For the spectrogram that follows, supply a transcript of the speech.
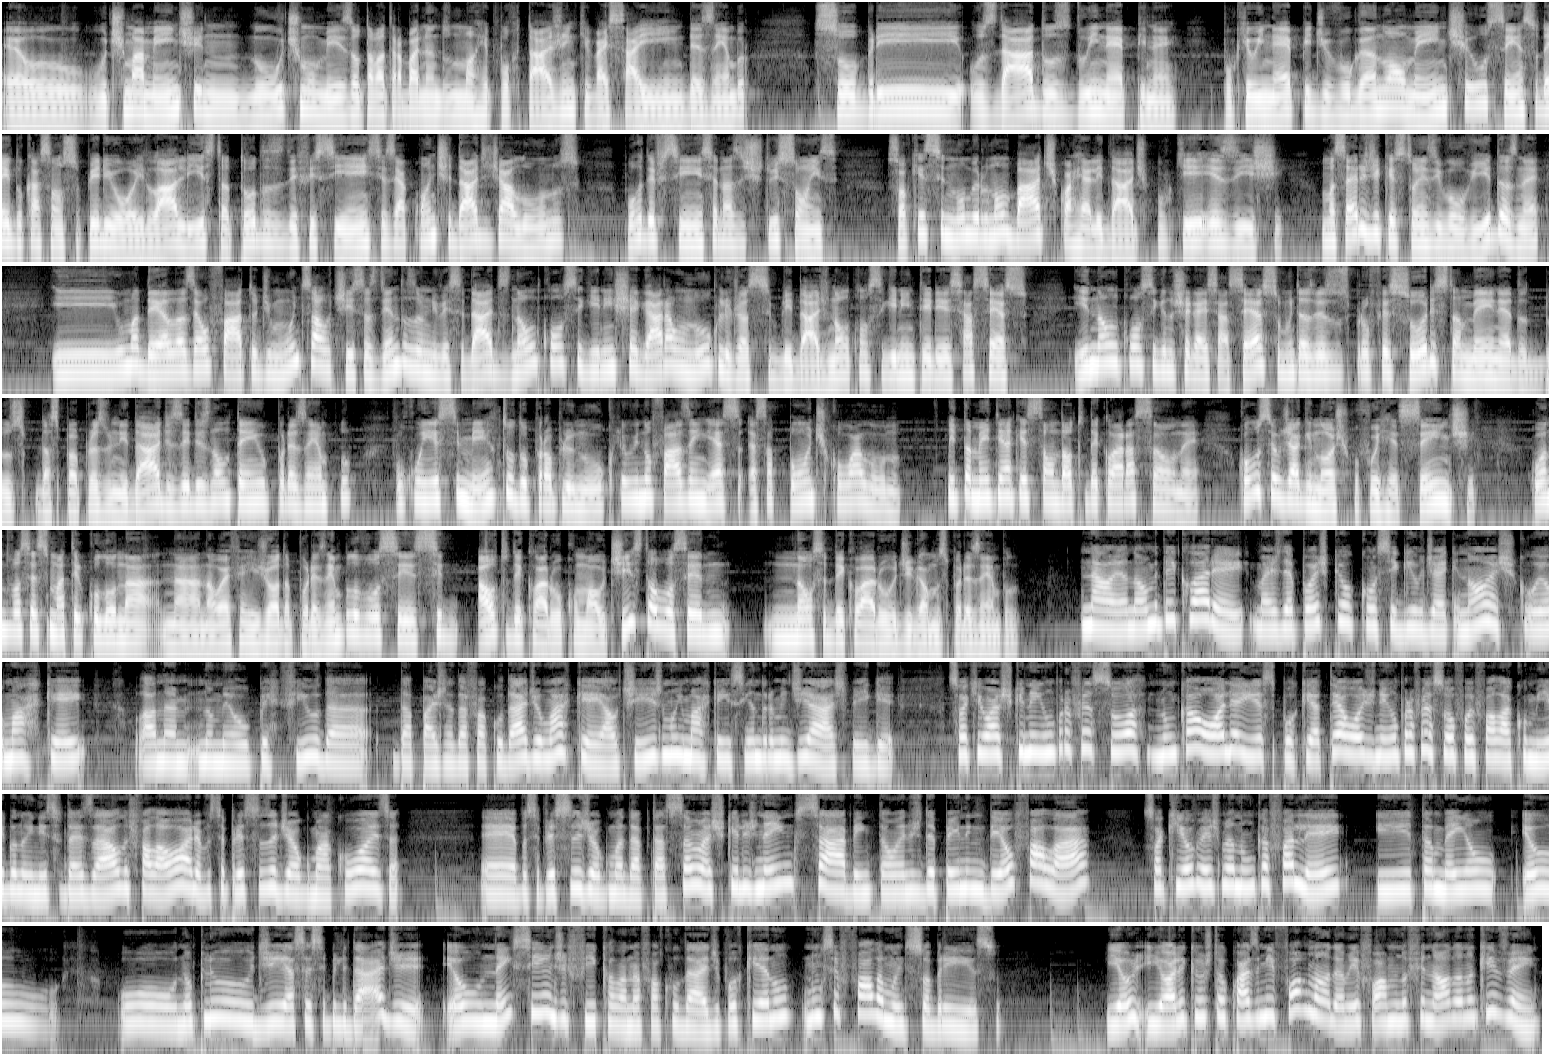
Eu, ultimamente, no último mês, eu estava trabalhando numa reportagem que vai sair em dezembro sobre os dados do INEP, né? Porque o INEP divulga anualmente o censo da educação superior e lá lista todas as deficiências e a quantidade de alunos por deficiência nas instituições. Só que esse número não bate com a realidade, porque existe uma série de questões envolvidas, né? E uma delas é o fato de muitos autistas dentro das universidades não conseguirem chegar ao núcleo de acessibilidade, não conseguirem ter esse acesso. E não conseguindo chegar a esse acesso, muitas vezes os professores também, né, dos, das próprias unidades, eles não têm, por exemplo, o conhecimento do próprio núcleo e não fazem essa, essa ponte com o aluno. E também tem a questão da autodeclaração, né? Como o seu diagnóstico foi recente, quando você se matriculou na, na, na UFRJ, por exemplo, você se autodeclarou como autista ou você não se declarou, digamos, por exemplo? Não, eu não me declarei, mas depois que eu consegui o diagnóstico, eu marquei lá na, no meu perfil da, da página da faculdade, eu marquei autismo e marquei síndrome de Asperger. Só que eu acho que nenhum professor nunca olha isso, porque até hoje nenhum professor foi falar comigo no início das aulas, falar, olha, você precisa de alguma coisa, é, você precisa de alguma adaptação, acho que eles nem sabem, então eles dependem de eu falar, só que eu mesma nunca falei, e também eu, eu o núcleo de acessibilidade, eu nem sei onde fica lá na faculdade, porque não, não se fala muito sobre isso. E, eu, e olha que eu estou quase me formando, eu me formo no final do ano que vem.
